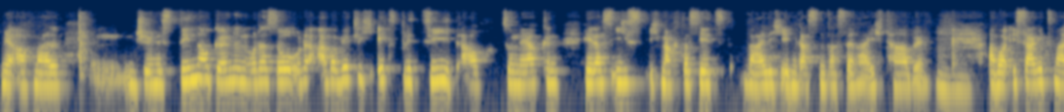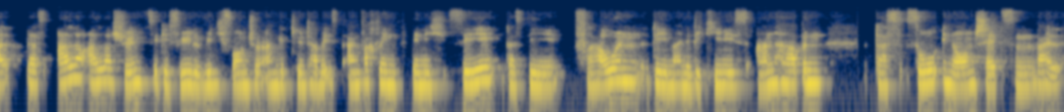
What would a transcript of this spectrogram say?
mir auch mal ein schönes Dinner gönnen oder so oder aber wirklich explizit auch zu merken, hey, das ist, ich mache das jetzt, weil ich eben das und das erreicht habe. Mhm. Aber ich sage jetzt mal, das aller, aller schönste Gefühl, wie ich vorhin schon angetönt habe, ist einfach, wenn, wenn ich sehe, dass die Frauen, die meine Bikinis anhaben, das so enorm schätzen, weil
